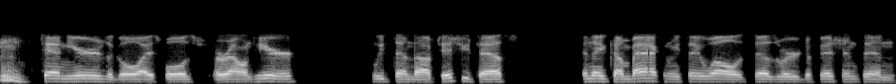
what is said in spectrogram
10 years ago, I suppose, around here, we'd send off tissue tests and they'd come back and we say, well, it says we're deficient in,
